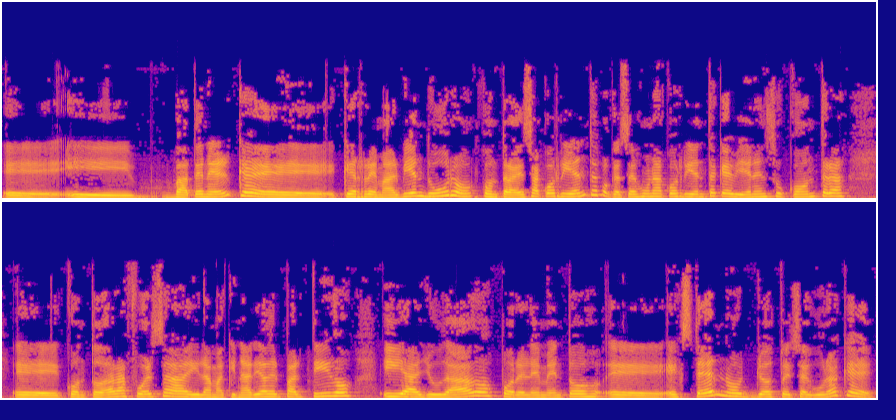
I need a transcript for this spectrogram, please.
Eh, y va a tener que, remar bien duro contra esa corriente, porque esa es una corriente que viene en su contra eh, con toda la fuerza y la maquinaria del partido y ayudados por elementos eh, externos. Yo estoy segura que,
